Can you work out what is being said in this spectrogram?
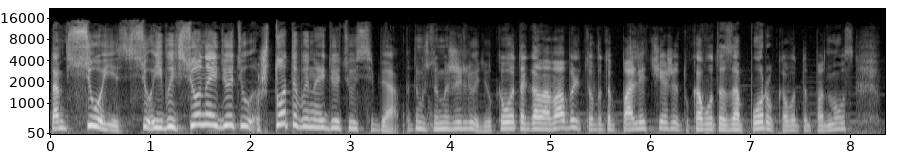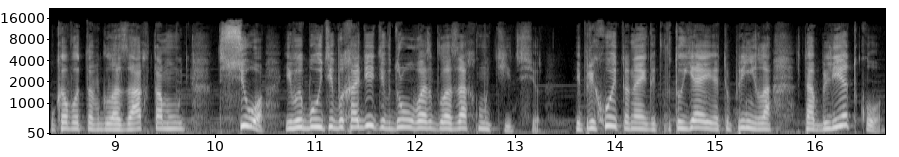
Там все есть, все. И вы все найдете, что-то вы найдете у себя. Потому что мы же люди. У кого-то голова болит, у кого-то палец чешет, у кого-то запор, у кого-то понос, у кого-то в глазах там муть. Все. И вы будете выходить, и вдруг у вас в глазах мутит все. И приходит она и говорит, вот я эту приняла таблетку,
